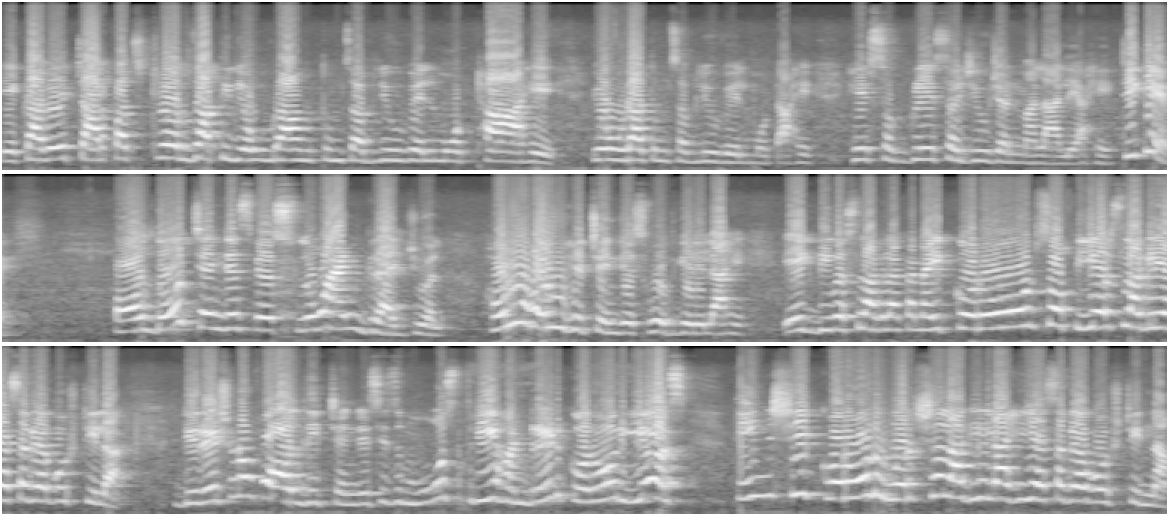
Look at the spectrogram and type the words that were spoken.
एका वेळेस चार पाच ट्रक जातील. एवढा तुमचा ब्ल्यू व्हेल मोठा आहे. एवढा तुमचा ब्ल्यू व्हेल मोठा आहे. हे सगळे सजीव जन्माला आले आहे. ठीक आहे? All though changes were slow and gradual हळूहळू हे चेंजेस होत गेलेले आहे. एक दिवस लागला का नाही? करोड ऑफ इयर्स लागले या सगळ्या गोष्टीला. Duration of all this changes is most three hundred crore years तीनशे करोड वर्ष लागलेलं आहे या सगळ्या गोष्टींना.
